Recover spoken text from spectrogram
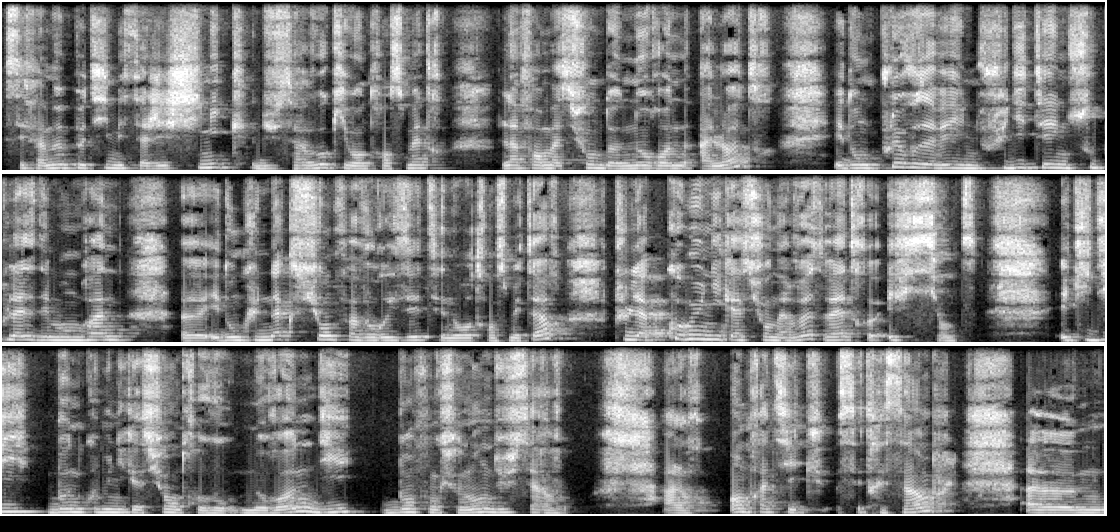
ces fameux petits messagers chimiques du cerveau qui vont transmettre l'information d'un neurone à l'autre. Et donc, plus vous avez une fluidité, une souplesse des membranes euh, et donc une action favorisée de ces neurotransmetteurs, plus la communication nerveuse va être efficiente. Et qui dit bonne communication entre vos neurones dit bon fonctionnement du cerveau. Alors, en pratique, c'est très simple. Euh,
